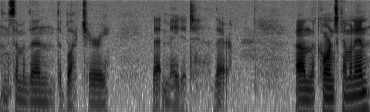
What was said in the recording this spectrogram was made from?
and some of them the black cherry that made it there. Um, the corn's coming in.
